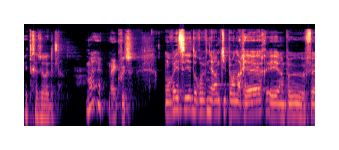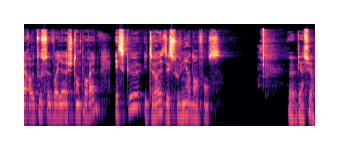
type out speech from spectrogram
et, et très heureux d'être là. Ouais, bah écoute, on va essayer de revenir un petit peu en arrière et un peu faire tout ce voyage temporel. Est-ce que il te reste des souvenirs d'enfance? Euh, bien sûr.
